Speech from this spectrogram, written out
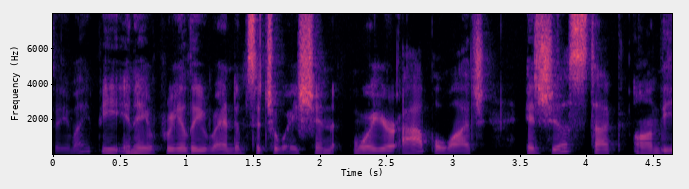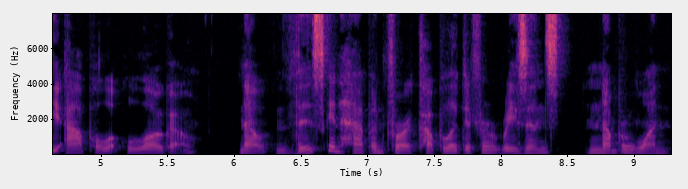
So you might be in a really random situation where your Apple Watch is just stuck on the Apple logo. Now, this can happen for a couple of different reasons. Number one,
